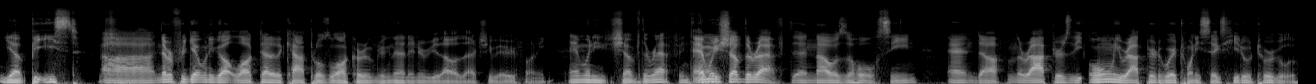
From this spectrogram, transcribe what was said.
Yep. beast. Uh, never forget when he got locked out of the Capitals locker room during that interview. That was actually very funny. And when he shoved the ref into And when he shoved the ref, and that was the whole scene. And uh, from the Raptors, the only Raptor to wear 26, Hedo Turkoglu.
